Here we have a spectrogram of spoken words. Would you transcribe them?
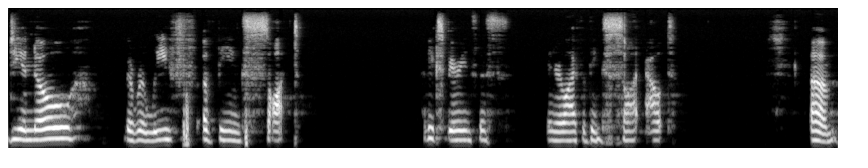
Do you know the relief of being sought? Have you experienced this in your life of being sought out? Um,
